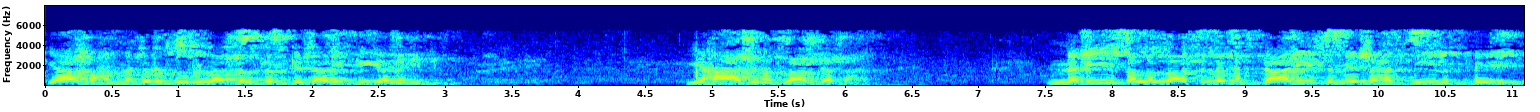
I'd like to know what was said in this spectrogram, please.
کیا محمد رسول اللہ صلی اللہ علیہ وسلم کے داری تھی یا نہیں تھی؟ یہاں آ کے مسئلہ آ جاتا ہے۔ نبی صلی اللہ علیہ وسلم داڑھی سمیت حسین تھے۔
